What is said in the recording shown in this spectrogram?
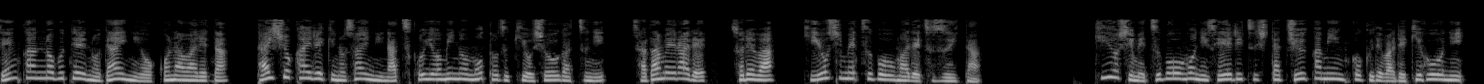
前漢の武帝の代に行われた大書改暦の際に夏暦の元月を正月に定められ、それは清滅亡まで続いた。清滅亡後に成立した中華民国では歴法に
